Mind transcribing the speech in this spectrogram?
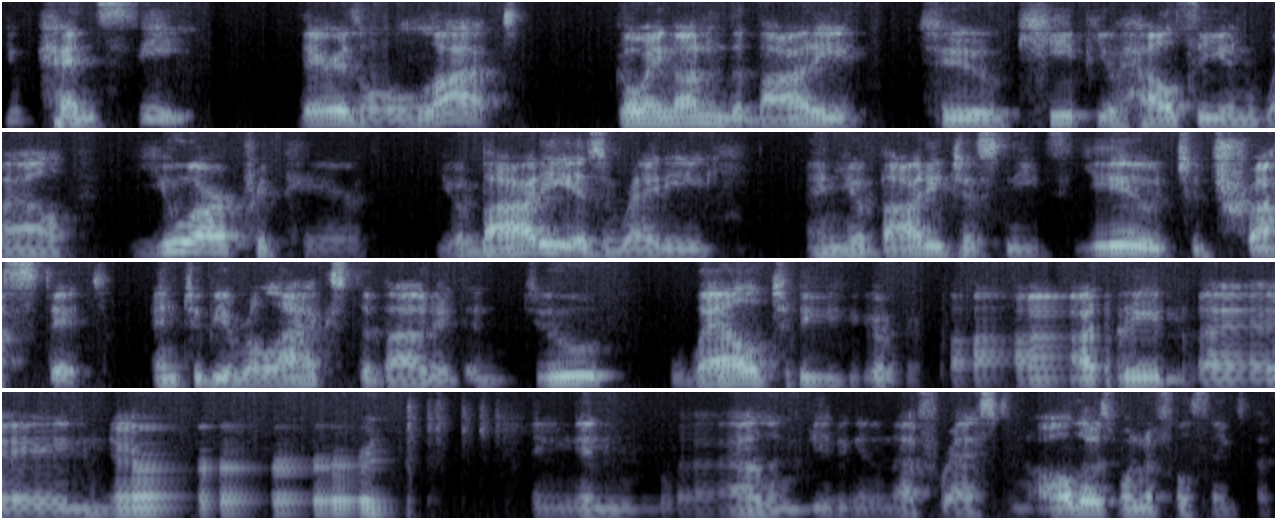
you can see there is a lot going on in the body to keep you healthy and well. You are prepared. Your body is ready and your body just needs you to trust it and to be relaxed about it and do well to your body by nourishing it well and giving it enough rest and all those wonderful things, but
